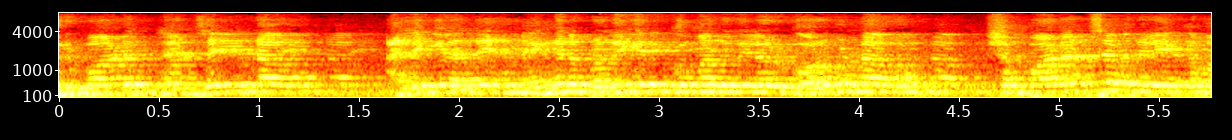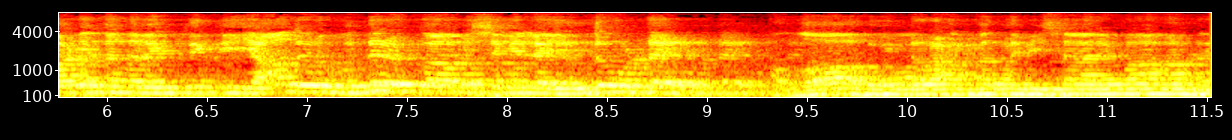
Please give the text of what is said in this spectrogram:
ഒരുപാട് ലജ്ജയുണ്ടാകും അല്ലെങ്കിൽ അദ്ദേഹം എങ്ങനെ പ്രതികരിക്കുമെന്നതിൽ ഒരു കുറവുണ്ടാകും പക്ഷെ പടച്ചവനിലേക്ക് മടങ്ങുന്ന വ്യക്തിക്ക് യാതൊരു മുന്നൊരുക്കും ആവശ്യമില്ല. എന്തുകൊണ്ട്? അള്ളാഹുവിന്റെ റഹ്മത്ത് വിശാലമാണ്.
